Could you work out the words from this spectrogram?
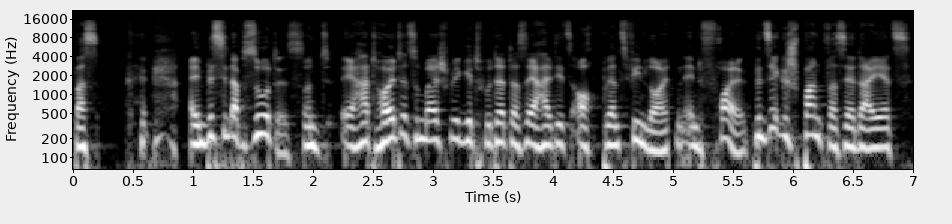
Was ein bisschen absurd ist. Und er hat heute zum Beispiel getwittert, dass er halt jetzt auch ganz vielen Leuten entfolgt. Bin sehr gespannt, was er da jetzt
